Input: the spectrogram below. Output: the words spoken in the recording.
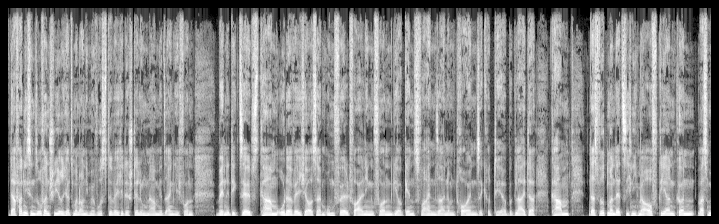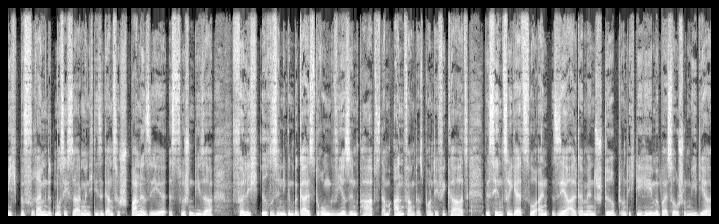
Da fand ich es insofern schwierig, als man auch nicht mehr wusste, welche der Stellungnahmen jetzt eigentlich von Benedikt selbst kamen oder welche aus seinem Umfeld, vor allen Dingen von Georg Genswein, seinem treuen Sekretär, Begleiter, kamen. Das wird man letztlich nicht mehr aufklären können. Was mich befremdet, muss ich sagen, wenn ich diese ganze Spanne sehe, ist zwischen dieser völlig irrsinnigen Begeisterung, wir sind Papst am Anfang des Pontifikats, bis hin zu jetzt, wo ein sehr alter Mensch stirbt und ich die Häme bei Social Media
